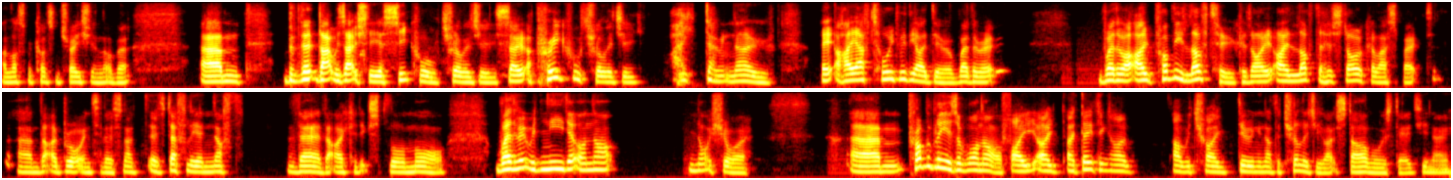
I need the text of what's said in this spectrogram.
I, lost my concentration a little bit. Um, but th- that was actually a sequel trilogy. So a prequel trilogy, I don't know. It, I have toyed with the idea of whether it, whether I, would probably love to because I I love the historical aspect um, that I brought into this, and I, there's definitely enough there that I could explore more. Whether it would need it or not, not sure. Um, probably as a one-off. I, I I don't think I I would try doing another trilogy like Star Wars did. You know,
